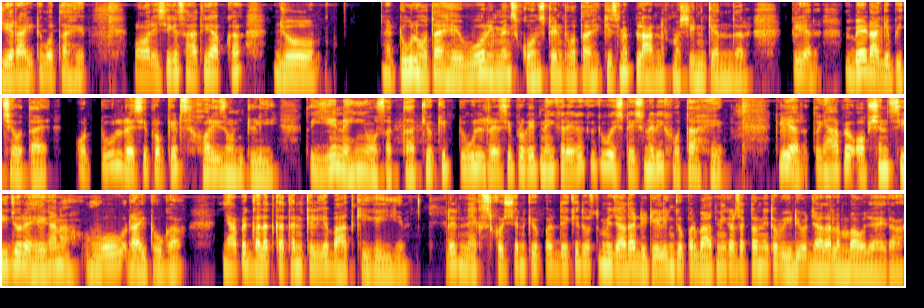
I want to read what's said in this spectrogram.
ये राइट होता है। और इसी के साथ ही आपका जो टूल होता है, वो रिमेंस कांस्टेंट होता है किसमें प्लानर मशीन के अंदर क्लियर बेड आगे पीछे होता है। और टूल रेसिप्रोकेट्स हॉरिजॉन्टली तो ये नहीं हो सकता, क्योंकि टूल रेसिप्रोकेट नहीं करेगा, क्योंकि वो स्टेशनरी होता है। क्लियर तो यहाँ पे ऑप्शन सी जो रहेगा ना, वो राइट होगा। यहाँ पे गलत कथन के लिए बात की गई है। अरे नेक्स्ट क्वेश्चन के ऊपर देखिए दोस्तों, मैं ज़्यादा डिटेलिंग के ऊपर बात नहीं कर सकता नहीं तो वीडियो ज़्यादा लंबा हो जाएगा।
